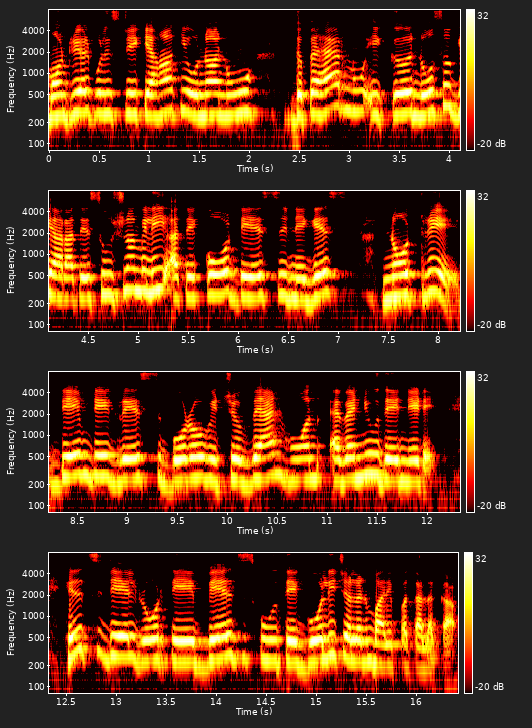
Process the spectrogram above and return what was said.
ਮੌਂਟਰੀਅਲ ਪੁਲਿਸ ਨੇ ਕਿਹਾ ਕਿ ਉਹਨਾਂ ਨੂੰ ਦੁਪਹਿਰ ਨੂੰ ਇੱਕ 911 ਤੇ ਸੂਚਨਾ ਮਿਲੀ ਅਤੇ Cote des Neiges Notre Dame de Grace borough ਵਿੱਚ ਵੈਨ ਹੋਨ ਐਵੇਨਿਊ ਦੇ ਨੇੜੇ ਹਿਲਸਡੇਲ ਰੋਡ ਤੇ ਬੇਲਜ਼ ਸਕੂਲ ਤੇ ਗੋਲੀ ਚੱਲਣ ਬਾਰੇ ਪਤਾ ਲੱਗਾ।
